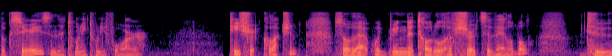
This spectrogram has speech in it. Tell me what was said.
book series in the 2024 t-shirt collection. So that would bring the total of shirts available to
